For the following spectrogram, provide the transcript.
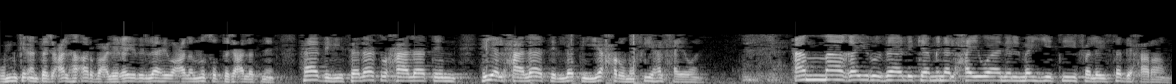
وممكن أن تجعلها أربعة لغير الله وعلى النصب تجعلها اثنين. هذه ثلاث حالات هي الحالات التي يحرم فيها الحيوان. أما غير ذلك من الحيوان الميت فليس بحرام.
